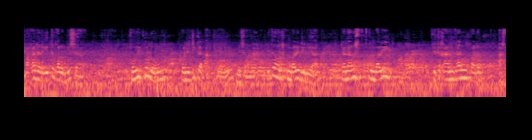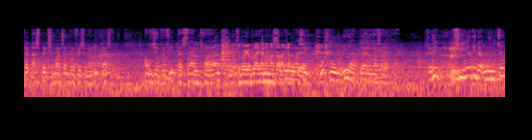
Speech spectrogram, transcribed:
maka dari itu kalau bisa kurikulum pendidikan akpol misalnya itu harus kembali dilihat dan harus kembali ditekankan pada aspek-aspek semacam profesionalitas objektivitas transparansi sebagai pelayanan masyarakat itu ya. hukum iya pelayanan masyarakat. Jadi sehingga tidak muncul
